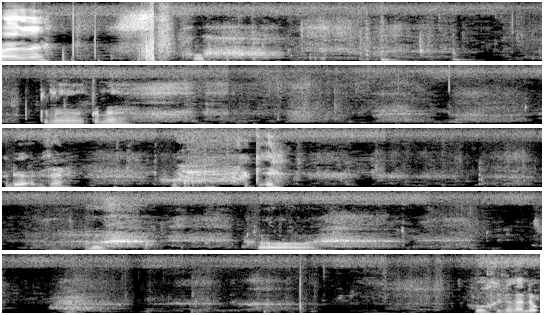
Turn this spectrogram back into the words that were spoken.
Mai sini. Huh. Kena kena ada kat kesan. Huh, sakit eh. Huh. Huh. Huh, kena tanduk.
